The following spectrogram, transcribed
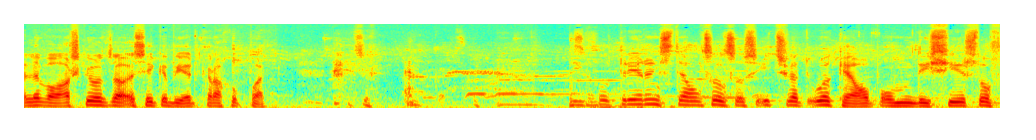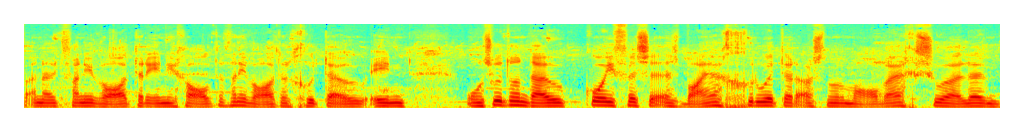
Hulle waarsku ons daar is seker beerdkrag op pad. Die filtreringsstelsels is iets wat ook help om die suurstofinhoud van die water en die gehalte van die water goed te hou. En ons moet onthou koi visse is baie groter as normaalweg so hulle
